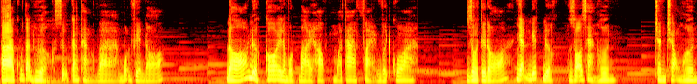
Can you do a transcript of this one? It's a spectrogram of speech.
ta cũng tận hưởng sự căng thẳng và muộn phiền đó. Đó được coi là một bài học mà ta phải vượt qua. Rồi từ đó nhận biết được rõ ràng hơn trân trọng hơn,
